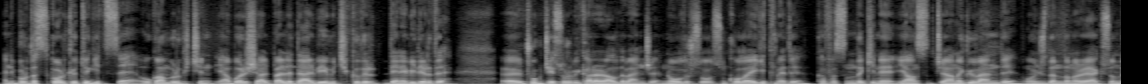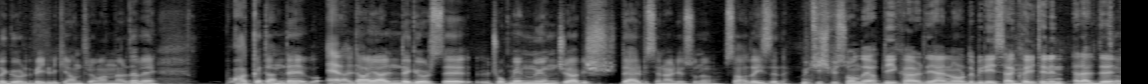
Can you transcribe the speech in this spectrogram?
hani burada skor kötü gitse Okan Buruk için ya Barış Alper'le derbiye mi çıkılır denebilirdi. Ee, çok cesur bir karar aldı bence ne olursa olsun. Kolaya gitmedi. Kafasındakini yansıtacağına güvendi. Oyuncularından o reaksiyonu da gördü belli ki antrenmanlarda ve hakikaten de herhalde hayalinde görse çok memnun uyanacağı bir derbi senaryosunu sahada izledi. Müthiş bir sonda yaptı Icardi. Yani orada bireysel kalitenin herhalde... Tabii.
